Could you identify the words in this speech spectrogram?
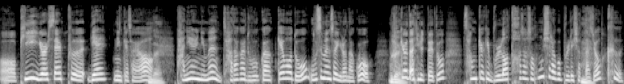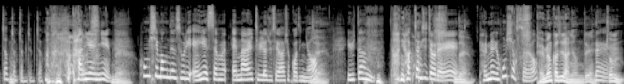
어, be yourself 니엘님께서요. 네. 다니엘님은 자다가 누가 깨워도 웃으면서 일어나고 네. 학교 다닐 때도 성격이 물러 터져서 홍시라고 불리셨다죠. 크 점점점점점. 다니엘님 네. 홍시 먹는 소리 ASMR 들려주세요 하셨거든요. 네. 일단 아니 학창 시절에 네. 별명이 홍시였어요. 별명까지는 아니었는데 네. 좀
